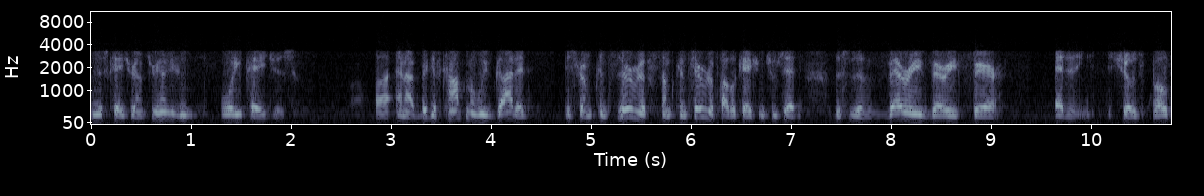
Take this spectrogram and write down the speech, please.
in this case, around 340 pages. Uh, and our biggest compliment we've got it is from conservative, some conservative publications who said this is a very, very fair editing. It shows both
